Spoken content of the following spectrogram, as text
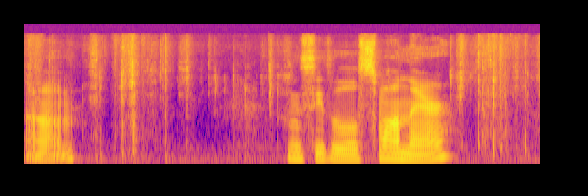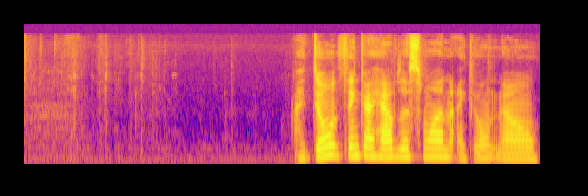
Um, you can see the little swan there. I don't think I have this one. I don't know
